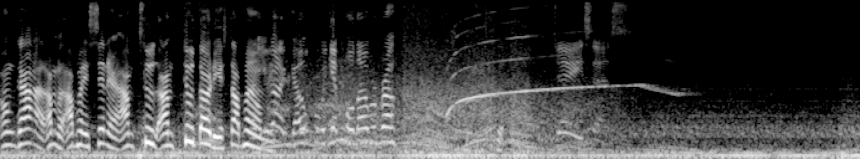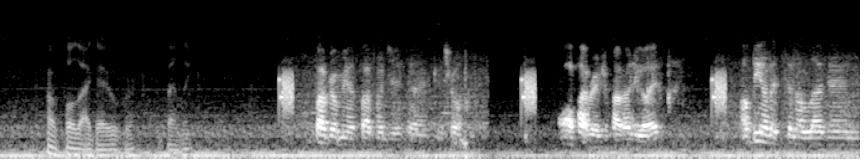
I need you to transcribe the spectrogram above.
On God, I'm a, I play center. I'm two. I'm two thirty. Stop playing with You me. gotta go before we get pulled over, bro? Jesus. I'll pull that guy over. Bentley. Five Romeo 500, uh, control. Uh, 5 Richard 500, go ahead. I'll be on a 1011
